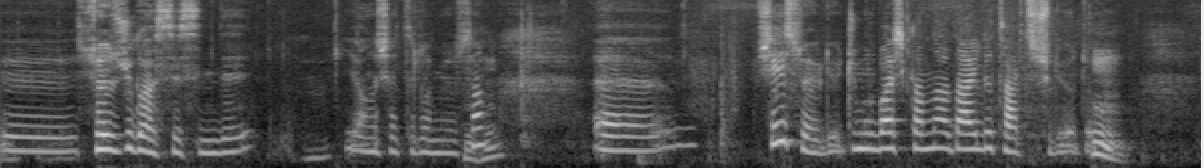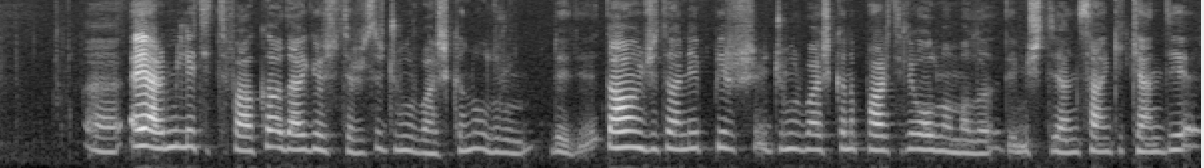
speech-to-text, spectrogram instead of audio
E, Sözcü gazetesinde yanlış hatırlamıyorsam. E, şey söylüyor, Cumhurbaşkanlığı adaylığı tartışılıyordu. Hı. E, eğer Millet İttifakı aday gösterirse Cumhurbaşkanı olurum dedi. Daha önceden hep bir Cumhurbaşkanı partili olmamalı demişti. Yani sanki kendi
